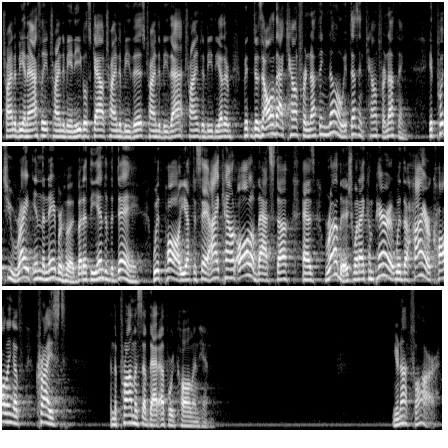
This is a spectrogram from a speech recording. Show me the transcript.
trying to be an athlete, trying to be an Eagle Scout, trying to be this, trying to be that, trying to be the other? Does all of that count for nothing? No, it doesn't count for nothing. It puts you right in the neighborhood. But at the end of the day, with Paul, you have to say, I count all of that stuff as rubbish when I compare it with the higher calling of Christ and the promise of that upward call in Him. You're not far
